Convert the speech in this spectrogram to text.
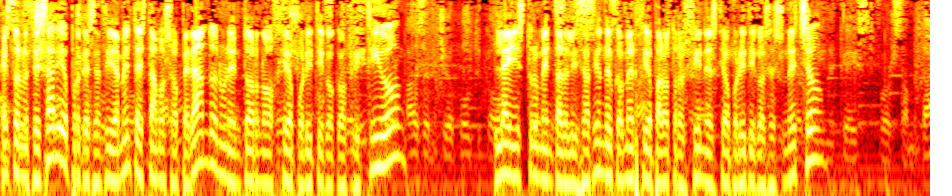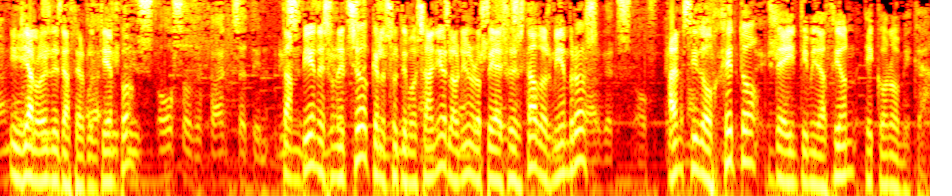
Esto es necesario porque sencillamente estamos operando en un entorno geopolítico conflictivo. La instrumentalización del comercio para otros fines geopolíticos es un hecho y ya lo es desde hace algún tiempo. También es un hecho que en los últimos años la Unión Europea y sus Estados miembros han sido objeto de intimidación económica.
